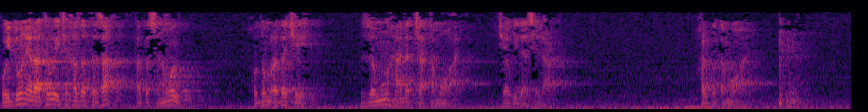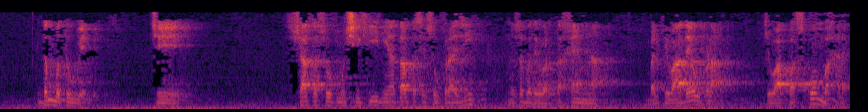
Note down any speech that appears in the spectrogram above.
خو دونه راته وی چې خزه تزه تا تسنوي خو دومره ده چې زمو حالت چاته مو وای چې وی دا سلاړ خلکو ته مو وای دم متوي چې شاته څوک مشرکین یا تا پسې څوک راځي نو زبر ورته خیم نه بلکې وعده وکړه چې واپس کوم بخلک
